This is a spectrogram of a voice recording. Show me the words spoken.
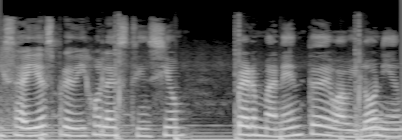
Isaías predijo la extinción permanente de Babilonia.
